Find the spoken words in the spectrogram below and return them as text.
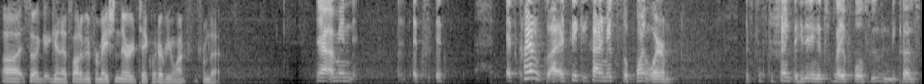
Uh, so again, that's a lot of information there. Take whatever you want from that. Yeah, I mean, it's it. It kind of, I think, it kind of makes the point where it's just a shame that he didn't get to play a full season because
